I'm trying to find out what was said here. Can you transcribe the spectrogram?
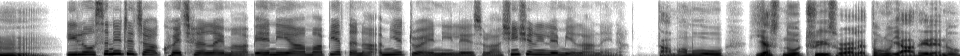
อืม ဒီလိုစနစ်တကျခွဲချမ်းလိုက်မှာဘယ်နေရာမှာပြဿနာအမြင့်တွယ်နေလဲဆိုတာရှင်းရှင်းလေးလေးမြင်လာနိုင်တာဒါမှမဟုတ် yes no tree ဆိုတာလည်းတုံးလို့ရသေးတယ်နော်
